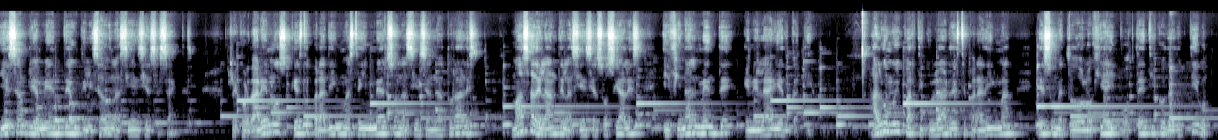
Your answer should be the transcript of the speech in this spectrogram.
y es ampliamente utilizado en las ciencias exactas. Recordaremos que este paradigma está inmerso en las ciencias naturales, más adelante en las ciencias sociales y finalmente en el área educativa. Algo muy particular de este paradigma es su metodología hipotético-deductivo,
